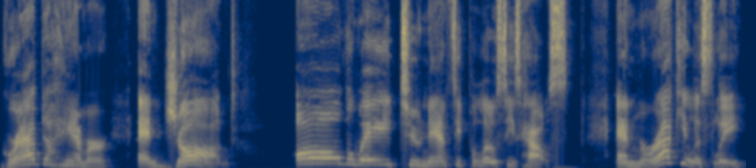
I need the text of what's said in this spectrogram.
grabbed a hammer, and jogged all the way to Nancy Pelosi's house. and miraculously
